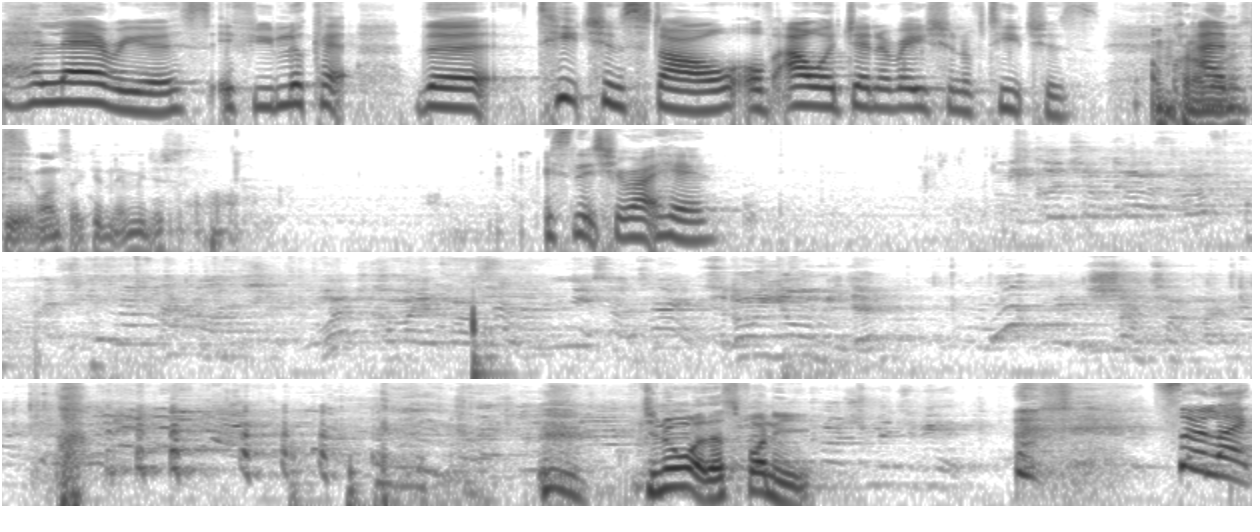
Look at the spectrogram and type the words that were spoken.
hilarious if you look at the teaching style of our generation of teachers I'm kind of want to see it. One second, let me just. it's literally right here Do you know what? That's funny. so like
